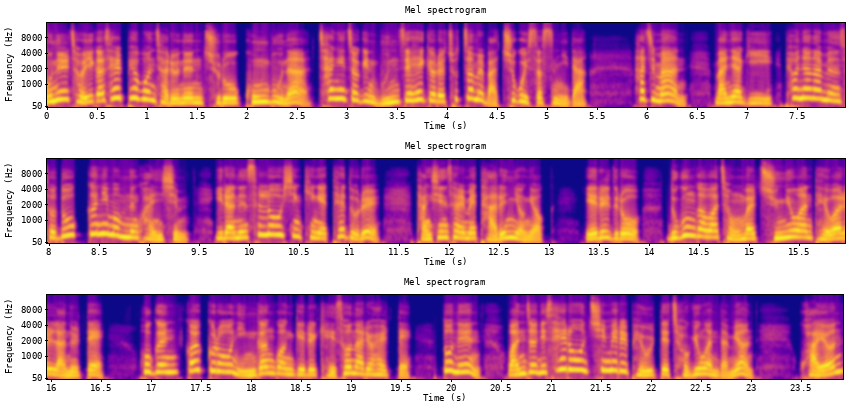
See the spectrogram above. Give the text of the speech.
오늘 저희가 살펴본 자료는 주로 공부나 창의적인 문제 해결에 초점을 맞추고 있었습니다. 하지만 만약 이 편안하면서도 끊임없는 관심이라는 슬로우 싱킹의 태도를 당신 삶의 다른 영역, 예를 들어 누군가와 정말 중요한 대화를 나눌 때 혹은 껄끄러운 인간관계를 개선하려 할 때 또는 완전히 새로운 취미를 배울 때 적용한다면 과연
